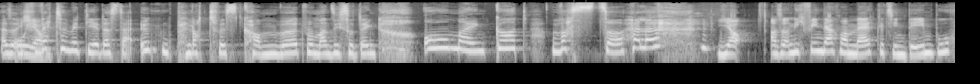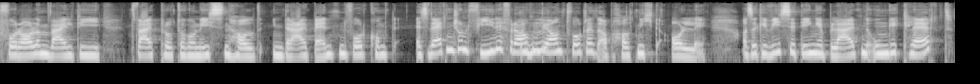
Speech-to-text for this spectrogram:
Also oh, ich ja. wette mit dir, dass da irgendein Plot-Twist kommen wird, wo man sich so denkt, oh mein Gott, was zur Hölle? Ja, also und ich finde auch, man merkt jetzt in dem Buch vor allem, weil die zwei Protagonisten halt in drei Bänden vorkommt, es werden schon viele Fragen mhm. beantwortet, aber halt nicht alle. Also gewisse Dinge bleiben ungeklärt,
